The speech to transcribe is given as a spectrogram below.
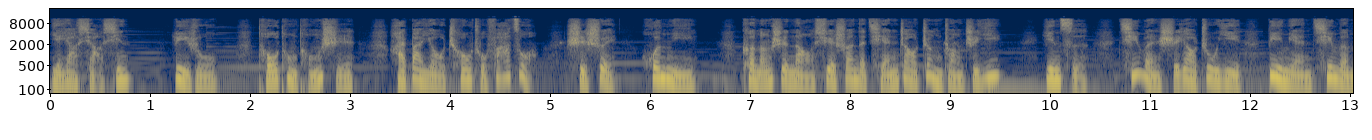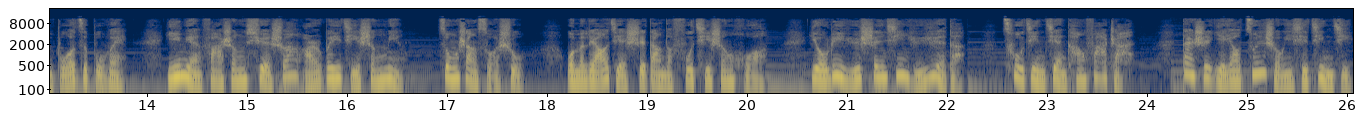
也要小心，例如头痛同时还伴有抽搐发作、嗜睡、昏迷，可能是脑血栓的前兆症状之一。因此，亲吻时要注意避免亲吻脖子部位，以免发生血栓而危及生命。综上所述，我们了解适当的夫妻生活有利于身心愉悦的促进健康发展，但是也要遵守一些禁忌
